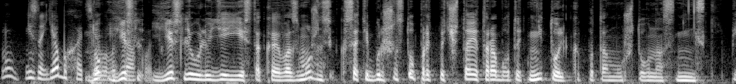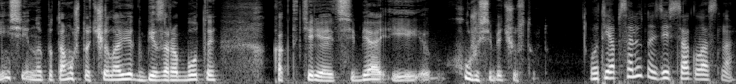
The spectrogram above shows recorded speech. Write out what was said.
Ну, не знаю, я бы хотела. Ну, вот если, вот. если у людей есть такая возможность, кстати, большинство предпочитает работать не только потому, что у нас низкие пенсии, но и потому, что человек без работы как-то теряет себя и хуже себя чувствует. Вот я абсолютно здесь согласна.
